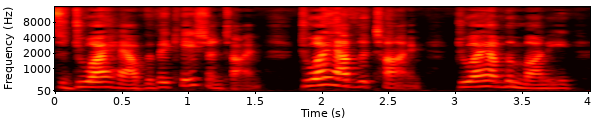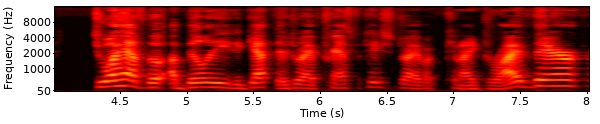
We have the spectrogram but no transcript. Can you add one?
So do I have the vacation time? Do I have the time? Do I have the money? Do I have the ability to get there? Do I have transportation? Do I have a, can I drive there?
